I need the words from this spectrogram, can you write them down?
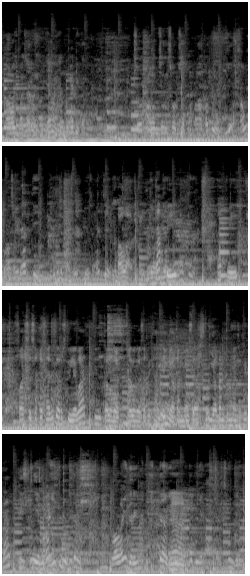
kalau masih pacaran jangan jangan tak so kalau misalnya suatu saat apa apa tuh dia kamu bakal sakit hati kita pacaran biasa aja gitu Ke bawah gitu. jangan, Tapi- jangan sakit hati. tapi fase sakit hati itu harus dilewati. Kalau nggak kalau nggak sakit hati nggak akan bisa nggak akan pernah sakit hati. iya makanya itu kita kelolanya dari hati kita gitu Nah. kita punya pacar sih jangan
